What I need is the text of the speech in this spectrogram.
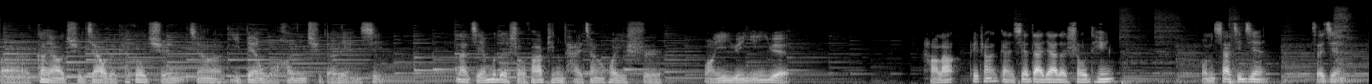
呃更要去加我的 qq 群这样以便我和你取得联系。那节目的首发平台将会是网易云音乐。好了非常感谢大家的收听我们下期见再见。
